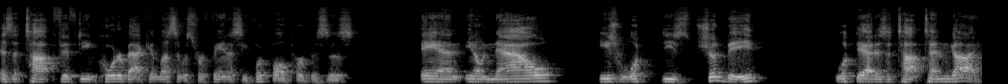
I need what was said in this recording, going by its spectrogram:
as a top 15 quarterback unless it was for fantasy football purposes. And, you know, now he's looked, he's should be looked at as a top 10 guy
